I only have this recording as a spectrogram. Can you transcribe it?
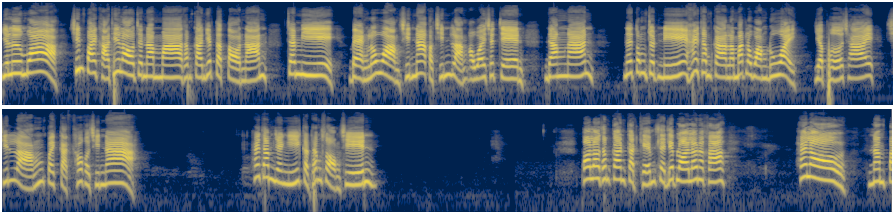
อย่าลืมว่าชิ้นปลายขาที่เราจะนำมาทำการเย็บตัดต่อนั้น จะมีแบ่งระหว่างชิ้นหน้ากับชิ้นหลังเอาไว้ชัดเจน ดังนั้น ในตรงจุดนี้ให้ทำการระมัดระวังด้วย อย่าเผลอใช้ชิ้นหลังไปกัดเข้ากับชิ้นหน้า ให้ทำอย่างนี้กับทั้งสองชิ้น พอเราทำการกัดเข็มเสร็จเรียบร้อยแล้วนะคะ ให้เรานำไป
